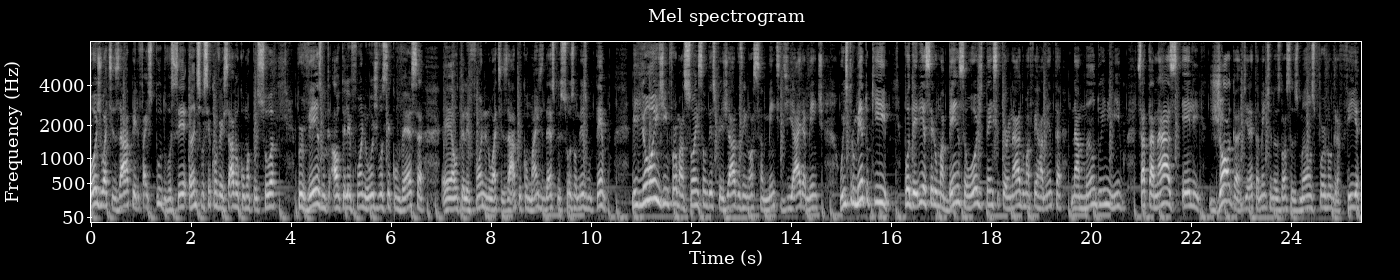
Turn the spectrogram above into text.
Hoje o WhatsApp ele faz tudo. Você antes você conversava com uma pessoa por vez no, ao telefone. Hoje você conversa é, ao telefone no WhatsApp com mais de 10 pessoas ao mesmo tempo. Milhões de informações são despejadas em nossa mente diariamente. O instrumento que poderia ser uma benção hoje tem se tornado uma ferramenta na mão do inimigo. Satanás, ele joga diretamente nas nossas mãos pornografia,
